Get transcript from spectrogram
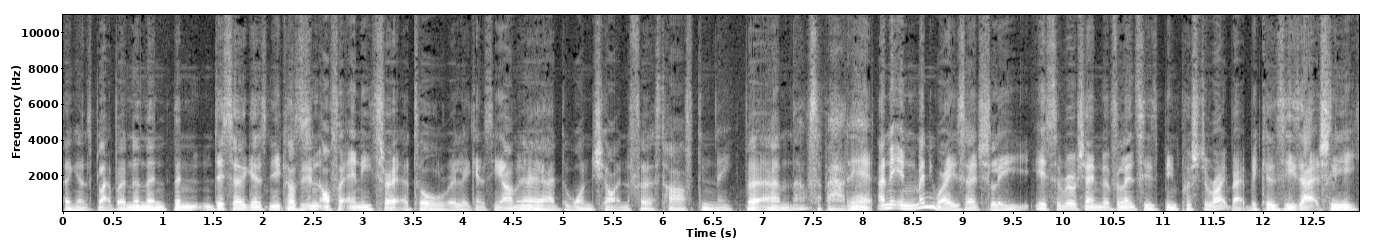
against Blackburn, and then then ditto against Newcastle. He didn't offer any threat at all really against Newcastle. I mean, he had the one shot in the first half, didn't he? But um, that was about it. And in many ways, actually, it's a real shame that Valencia's been pushed to right back because he's actually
